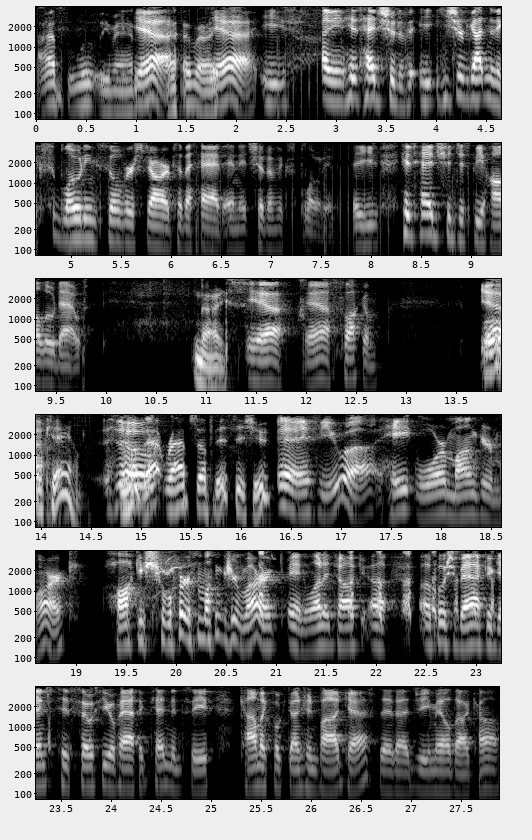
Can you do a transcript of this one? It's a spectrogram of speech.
Absolutely, man. Yeah, right. yeah. He's. I mean, his head should have. He, he, should have gotten an exploding silver star to the head, and it should have exploded. He, his head should just be hollowed out. Nice. Yeah, yeah. Fuck him. Yeah. Okay. So well, that wraps up this issue. If you uh, hate warmonger Mark, hawkish warmonger Mark and want to talk, uh, uh, push back against his sociopathic tendencies, comic book dungeon podcast at uh, gmail.com.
